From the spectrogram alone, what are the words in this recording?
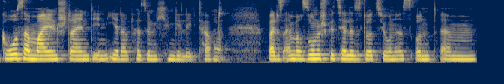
großer Meilenstein, den ihr da persönlich hingelegt habt. Ja. Weil das einfach so eine spezielle Situation ist. Und ähm,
